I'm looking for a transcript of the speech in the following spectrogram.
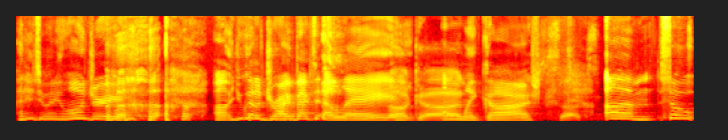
I didn't do any laundry. uh, you gotta drive back to LA. Oh, god. Oh my gosh. Sucks. Um, so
